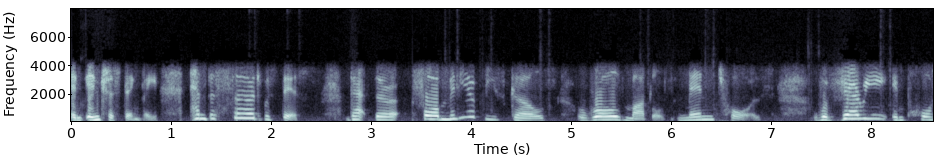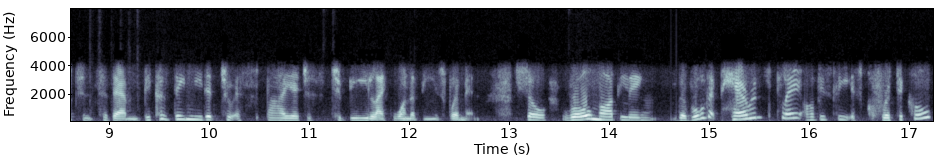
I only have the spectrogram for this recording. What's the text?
And interestingly. And the third was this that the, for many of these girls, role models, mentors, were very important to them because they needed to aspire to, to be like one of these women. So, role modeling, the role that parents play obviously is critical,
